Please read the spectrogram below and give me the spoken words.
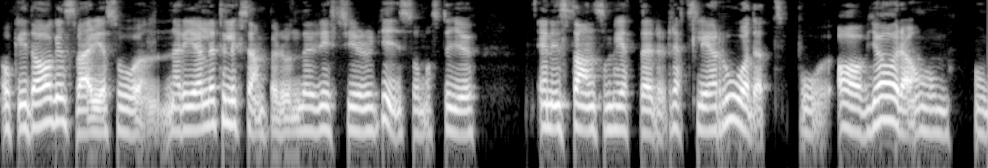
Och i dagens Sverige så när det gäller till exempel under livskirurgi så måste ju en instans som heter Rättsliga rådet få avgöra om, om,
